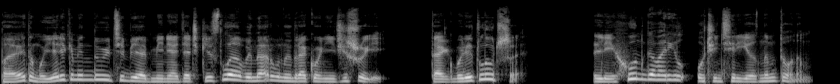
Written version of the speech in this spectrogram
Поэтому я рекомендую тебе обменять очки славы на руны драконьей чешуи. Так будет лучше. Ли Хун говорил очень серьезным тоном.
